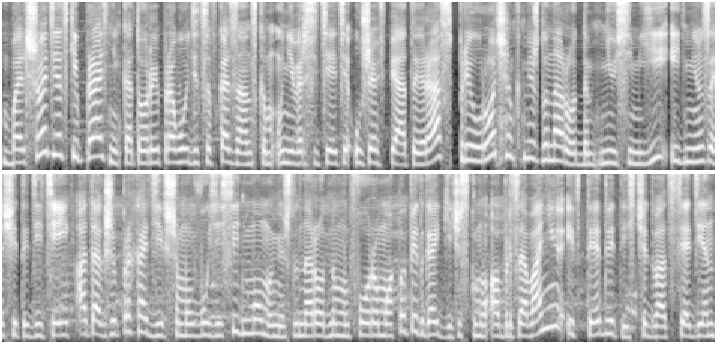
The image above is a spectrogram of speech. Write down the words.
Большой детский праздник, который проводится в Казанском университете уже в пятый раз, приурочен к Международному дню семьи и Дню защиты детей, а также проходившему в ВУЗе седьмому международному форуму по педагогическому образованию ИФТ-2021.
